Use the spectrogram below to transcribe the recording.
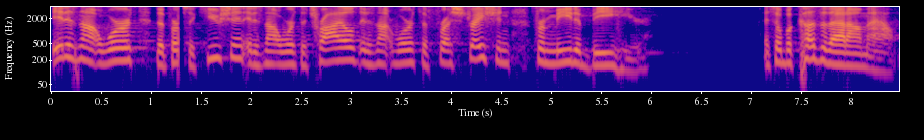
It is not worth the persecution. It is not worth the trials. It is not worth the frustration for me to be here. And so, because of that, I'm out.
